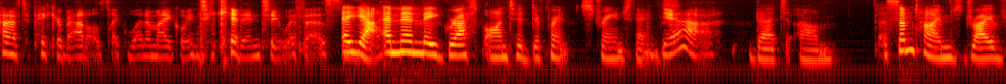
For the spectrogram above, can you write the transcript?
kind of to pick your battles. Like, what am I going to get into with this? Uh, yeah, know? and then they grasp onto different strange things. yeah. That um, sometimes drive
